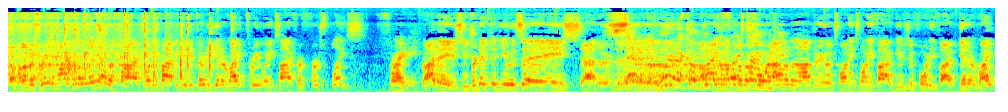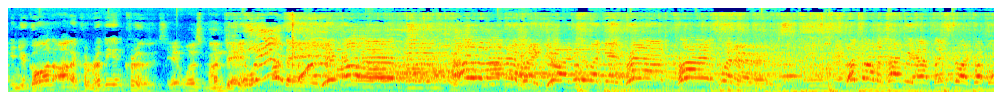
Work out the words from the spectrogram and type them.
Couple number three, Michael and Leah with 5, 25 to give you 30. Get it right. Three way tie for first place. Friday. Friday. She predicted you would say Saturday. Saturday. Where did I come All right, from? The couple number four, Alan and Andre with 20, 25 gives you 45. Get it right, and you're going on a Caribbean cruise. It was Monday. It was Monday. You're going out of the break. You're our Newlywed Game grand prize winners. That's all the time we have. Thanks to our couples.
